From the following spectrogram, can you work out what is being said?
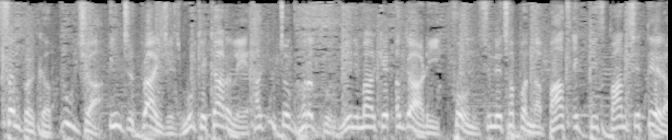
सम्पर्क पूजा इन्टरप्राइजेस मुख्य कार्यालय हाकिम चोक भरतपुर मिनी मार्केट अगाडि। फोन शून्य छप्पन्न पाँच एकतिस पाँच सय तेह्र।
